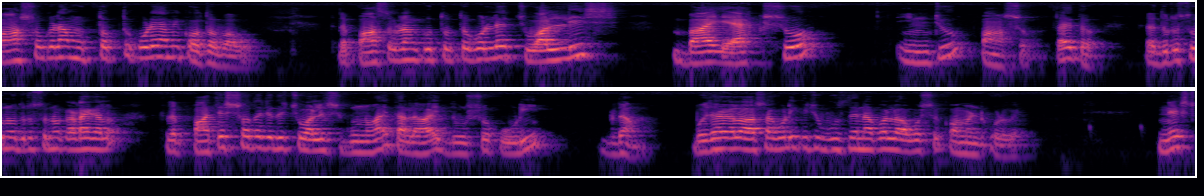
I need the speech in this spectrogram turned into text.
পাঁচশো গ্রাম উত্তপ্ত করে আমি কত পাবো? তাহলে পাঁচশো গ্রামকে উত্তপ্ত করলে? চুয়াল্লিশ বাই একশো ইন্টু পাঁচশো, তাই তো? তাহলে দুটো শূন্য দুটো শূন্য কাটা গেল। তাহলে পাঁচের সাথে যদি চুয়াল্লিশ গুণ হয়, তাহলে হয় দুশো কুড়ি গ্রাম। বোঝা গেল? আশা করি কিছু বুঝতে না পারলে অবশ্যই কমেন্ট করবে। নেক্সট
